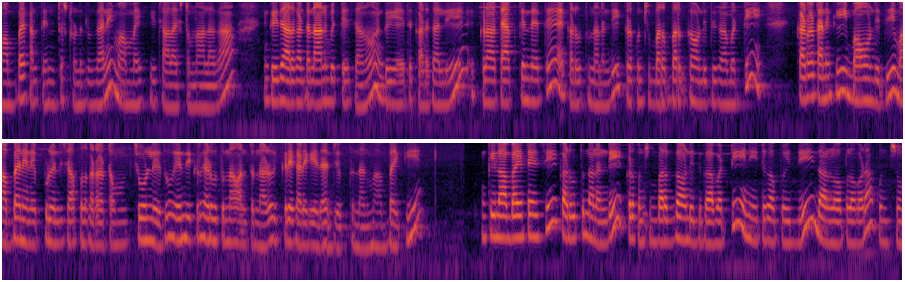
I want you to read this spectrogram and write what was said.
మా అబ్బాయికి అంత ఇంట్రెస్ట్ ఉండదు కానీ మా అమ్మాయికి చాలా ఇష్టం నాలాగా. ఇంకా ఇది అరగంట నానబెట్టేశాను. ఇంకా ఇవి అయితే కడగాలి. ఇక్కడ ట్యాప్ కింద అయితే కడుగుతున్నానండి. ఇక్కడ కొంచెం బరబరగ్గా ఉండిద్ది కాబట్టి కడగటానికి బాగుండిద్ది. మా అబ్బాయి నేను ఎప్పుడు ఎండి చేపలు కడగటం చూడలేదు. ఏంది ఇక్కడికి అడుగుతున్నావు అంటున్నాడు. ఇక్కడే కడిగేది అని చెప్తున్నాను మా అబ్బాయికి. ఇంక ఇలా బయట వేసి కడుగుతున్నానండి. ఇక్కడ కొంచెం బరగ్గా ఉండిద్ది కాబట్టి నీట్గా పోయిద్ది. దాని లోపల కూడా కొంచెం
